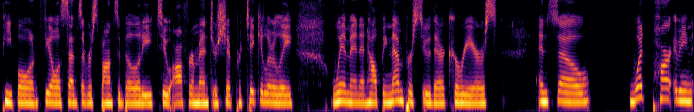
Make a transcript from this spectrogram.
people and feel a sense of responsibility to offer mentorship, particularly women and helping them pursue their careers. And so, what part, I mean,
